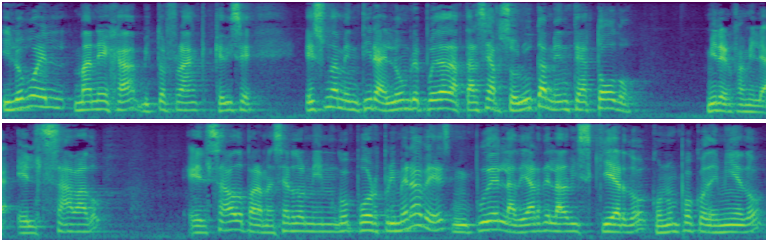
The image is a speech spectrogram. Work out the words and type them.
Y luego él maneja, Víctor Frank, que dice, es una mentira, el hombre puede adaptarse absolutamente a todo. Miren familia, el sábado, el sábado para amanecer domingo, por primera vez me pude ladear del lado izquierdo con un poco de miedo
